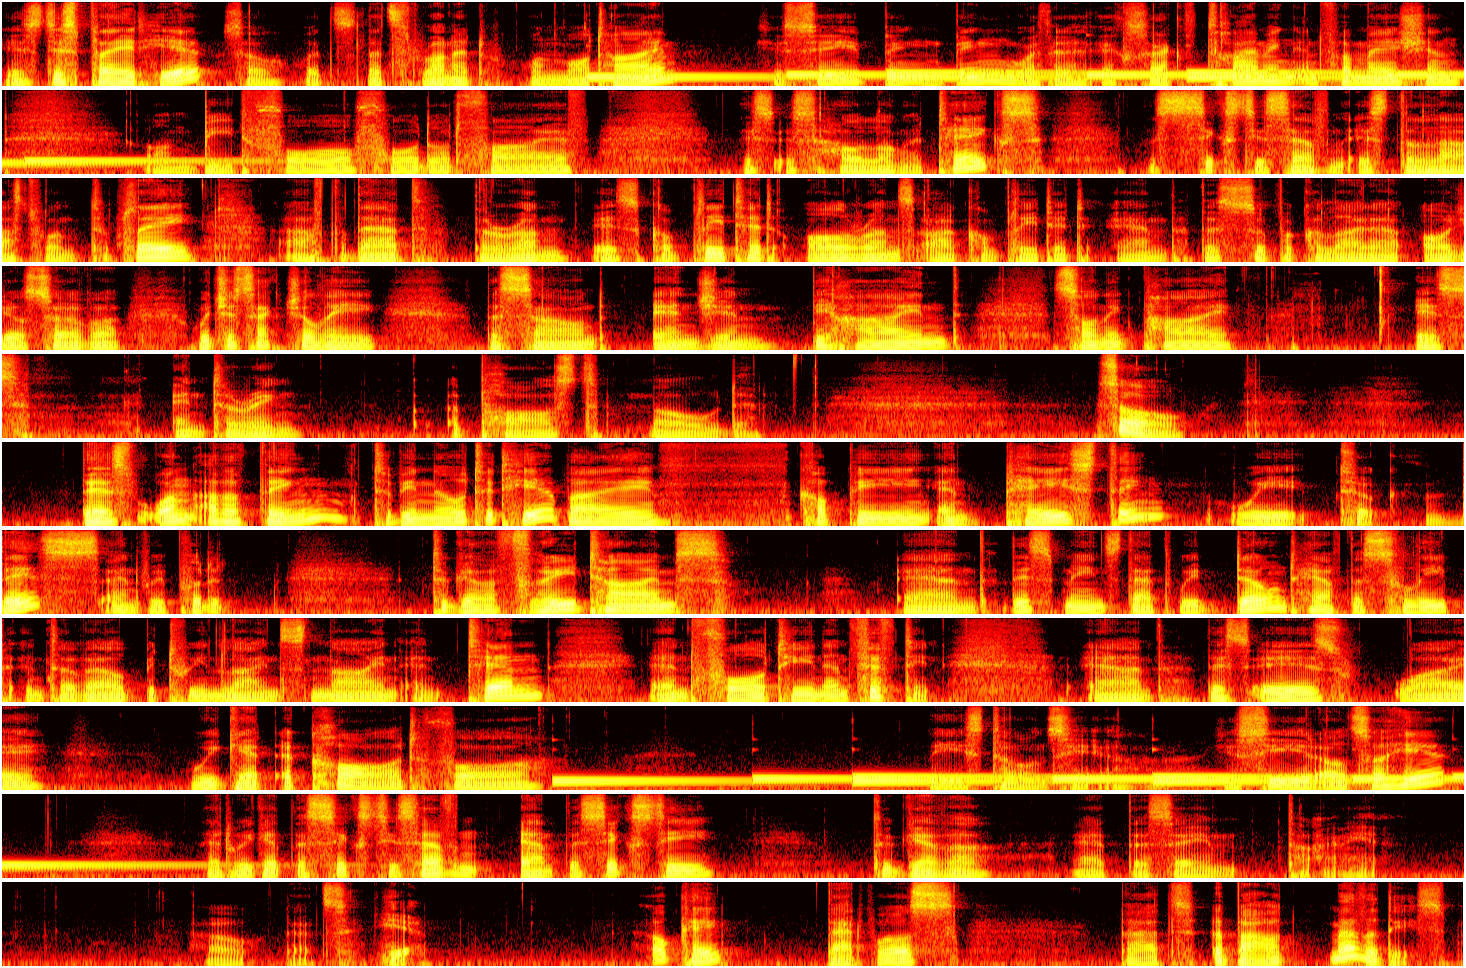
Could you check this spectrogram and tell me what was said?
is displayed here. So let's let's run it one more time. You see, bing bing, with the exact timing information on beat 4, 4.5. This is how long it takes. The 67 is the last one to play. After that, the run is completed, all runs are completed, and the Super Collider audio server, which is actually the sound engine behind Sonic Pi, is entering a paused mode. So, there's one other thing to be noted here by copying and pasting. We took this and we put it together three times and this means that we don't have the sleep interval between lines 9 and 10 and 14 and 15 and this is why we get a chord for these tones here. You see it also here that we get the 67 and the 60 together at the same time here. Oh, that's here. Okay, that was that about melodies.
